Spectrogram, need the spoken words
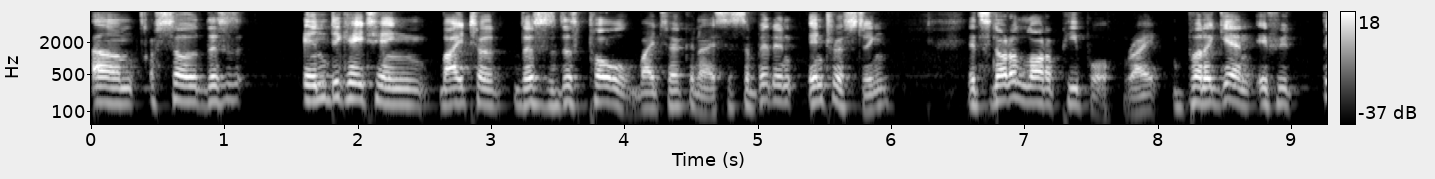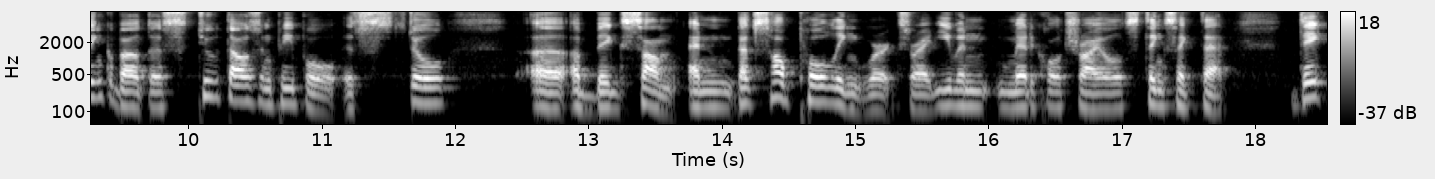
Um, so this is indicating by to- this this poll by Tokenize is a bit in- interesting. It's not a lot of people, right? But again, if you think about this, 2,000 people is still a, a big sum, and that's how polling works, right? Even medical trials, things like that they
